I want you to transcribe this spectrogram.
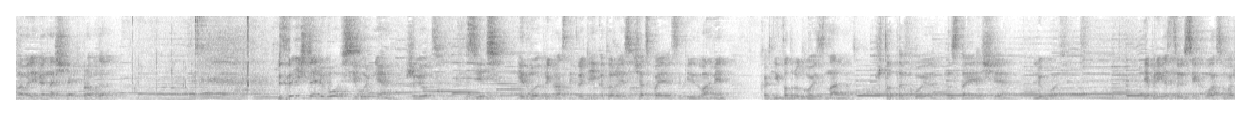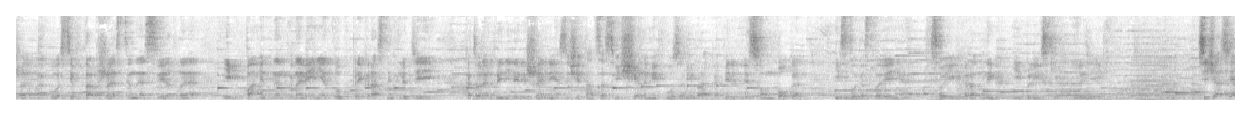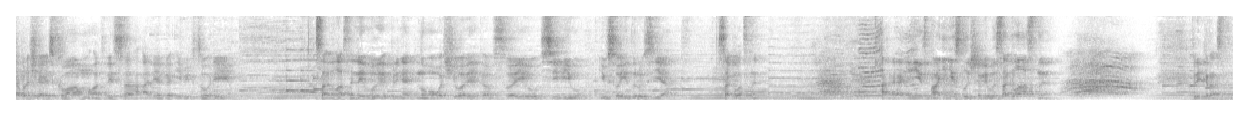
Самое время начать, правда? Безграничная любовь сегодня живет здесь. И двое прекрасных людей, которые сейчас появятся перед вами, как никто другой, знают, что такое настоящая любовь. Я приветствую всех вас, уважаемые гости, в торжественное, светлое и памятное мгновение двух прекрасных людей, которые приняли решение сочетаться священными узами брака перед лицом Бога и с благословения своих родных и близких людей. Сейчас я обращаюсь к вам от лица Олега и Виктории. Согласны ли вы принять нового человека в свою семью и в свои друзья? Согласны? А, Они не, они не слышали. Вы согласны? Прекрасно.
